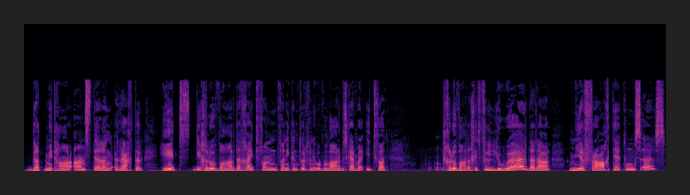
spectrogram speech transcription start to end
dat met haar aanstelling regter het die geloofwaardigheid van van die kantoor van die openbare beskermer iets wat geloofwaardigheid verloor dat daar meer vraagtekens is?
